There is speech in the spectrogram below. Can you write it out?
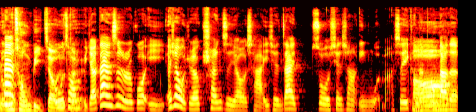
无从比较，无从比较。但是如果以，而且我觉得圈子也有差，以前在做线上英文嘛，所以可能碰到的。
